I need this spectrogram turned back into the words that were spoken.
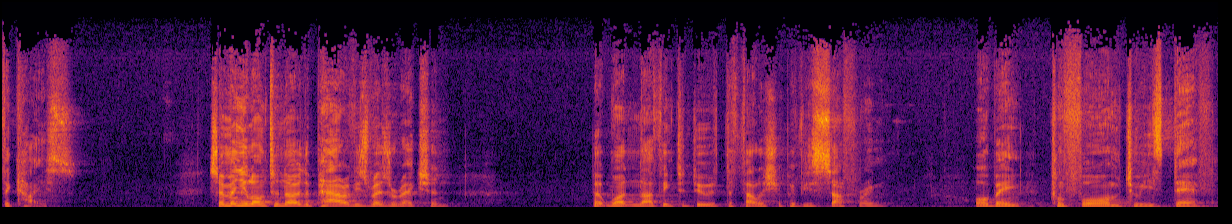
the case. So many long to know the power of his resurrection, but want nothing to do with the fellowship of his suffering or being conformed to his death.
